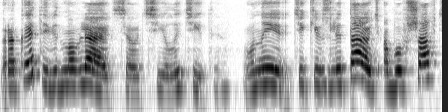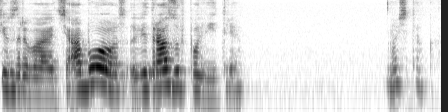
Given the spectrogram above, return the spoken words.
Ракети відмовляються оці летіти. Вони тільки взлітають або в шахті взриваються, або відразу в повітрі. Ось так.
